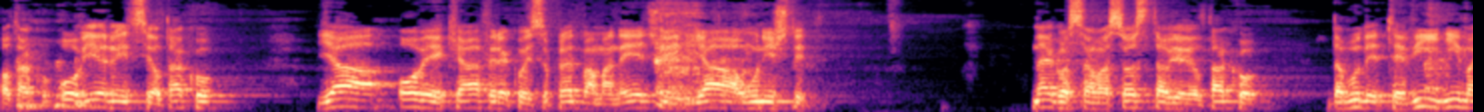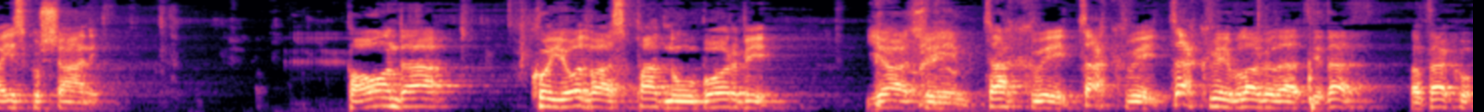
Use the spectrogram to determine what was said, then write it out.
jel tako, o vjernici, jel tako, ja ove kafire koji su pred vama neću ja uništiti, nego sam vas ostavio, jel tako, da budete vi njima iskušani. Pa onda, koji od vas padnu u borbi, ja ću im takve, takve, takve blagodati dati, jel tako?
